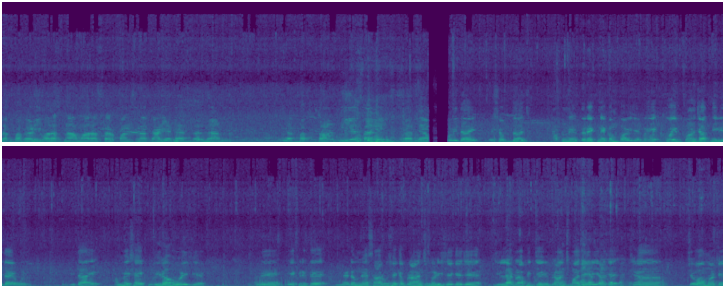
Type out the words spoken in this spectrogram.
લગભગ અઢી વર્ષના અમારા સરપંચના કાર્યકાળ દરમિયાન લગભગ ત્રણ પીએસઆઈ સાથે વિદાય શબ્દ જ આપણે દરેકને કંપાવી જાય. પણ એક કોઈ પણ જાતની વિદાય હોય. વિદાય હંમેશા એક વિરહ હોય છે. અને એક રીતે મેડમને સારું છે કે બ્રાન્ચ મળી છે કે જે જિલ્લા ટ્રાફિક જેવી બ્રાન્ચમાં જઈ રહ્યા છે, જ્યાં જવા માટે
